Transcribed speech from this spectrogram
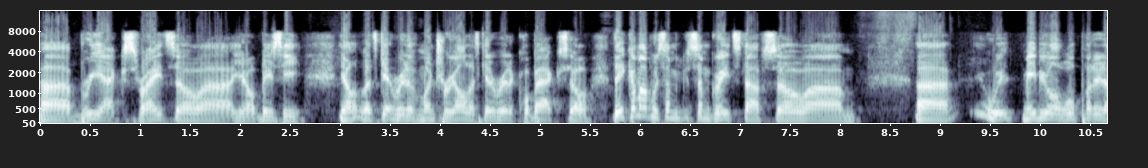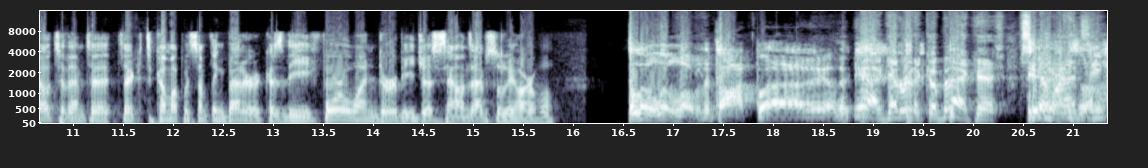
uh, Brexit, right? So uh, you know, basically, you know, let's get rid of Montreal, let's get rid of Quebec. So they come up with some some great stuff. So um, uh, we, maybe we'll we'll put it out to them to to, to come up with something better because the 401 Derby just sounds absolutely horrible. A little, little over the top. Uh, yeah, get rid of Quebec. Uh, see, yeah, so,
